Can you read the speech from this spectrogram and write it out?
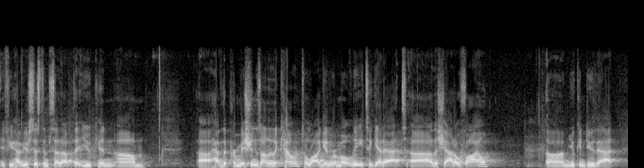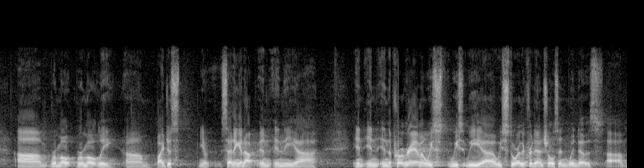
if you have your system set up that you can um, uh, have the permissions on an account to log in remotely to get at uh, the shadow file, um, you can do that um, remote, remotely um, by just you know, setting it up in, in, the, uh, in, in, in, the program and we, we, we, uh, we store the credentials in Windows um,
